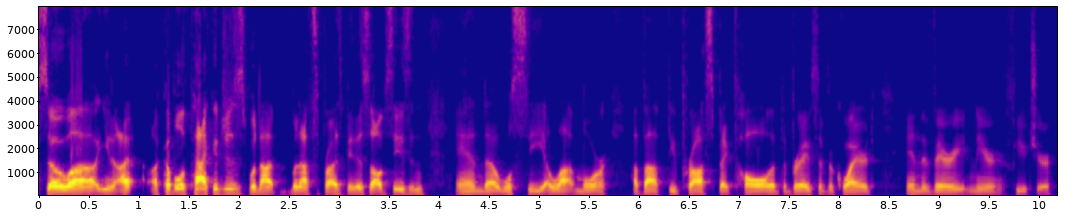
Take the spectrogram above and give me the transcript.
So uh, you know, I, a couple of packages would not would not surprise me this offseason, and uh, we'll see a lot more about the prospect haul that the Braves have acquired in the very near future.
